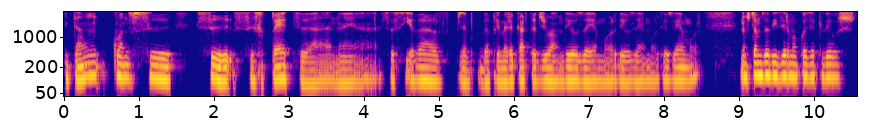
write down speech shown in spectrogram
Então, quando se, se, se repete a, é, a saciedade, por exemplo, da primeira carta de João, Deus é amor, Deus é amor, Deus é amor, nós estamos a dizer uma coisa que Deus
